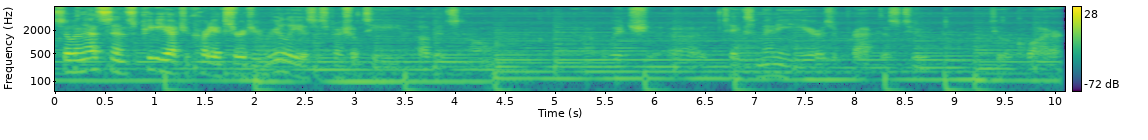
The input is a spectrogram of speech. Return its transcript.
so in that sense, pediatric cardiac surgery really is a specialty of its own, uh, which uh, takes many years of practice to, to acquire.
